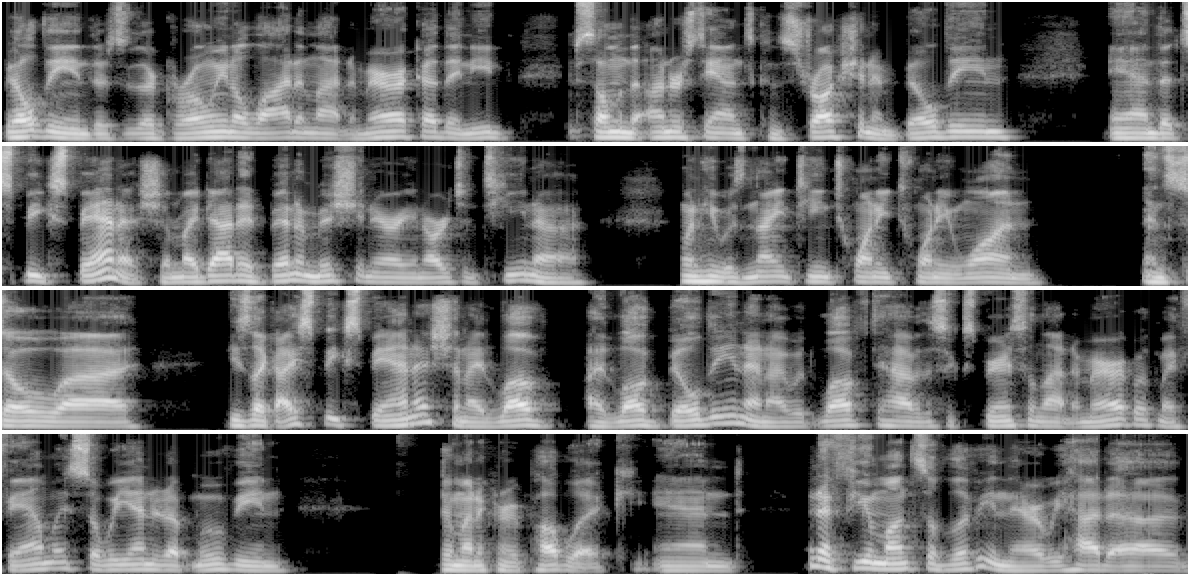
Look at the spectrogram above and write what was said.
building. There's they're growing a lot in latin america. They need someone that understands construction and building and that speaks spanish. And my dad had been a missionary in argentina when he was 19 20 21 and so uh, he's like i speak spanish and i love i love building and i would love to have this experience in latin america with my family. So we ended up moving to dominican republic. And in a few months of living there we had a,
